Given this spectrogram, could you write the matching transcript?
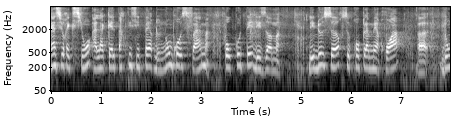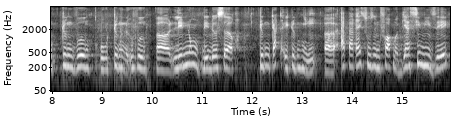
Insurrection à laquelle participèrent de nombreuses femmes aux côtés des hommes. Les deux sœurs se proclamèrent rois euh, donc Trưng Vương ou Trưng Nữ Vương, euh, les noms des deux sœurs Trưng Trắc et Trưng Nhị euh, apparaissent sous une forme bien sinisée,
